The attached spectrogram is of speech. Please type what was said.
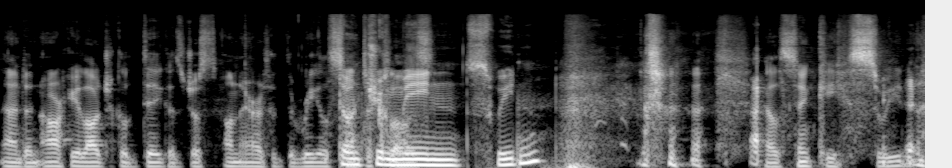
and an archaeological dig has just unearthed the real Santa Don't you Claus. mean Sweden? Helsinki, Sweden.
